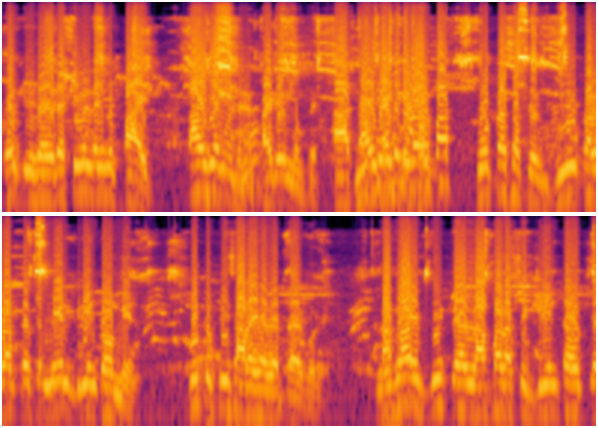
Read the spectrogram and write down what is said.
পঁয়ত্রিশ হাজার এটা ফিমেলটা কিন্তু পাইট পাইডের মধ্যে মধ্যে। আর আছে ব্লু? কালারটা আছে মেল গ্রিনটাও মেল প্রতি পিস আড়াই হাজার টাকা করে। দুই পেয়ার লাভার আছে গ্রিনটা হচ্ছে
